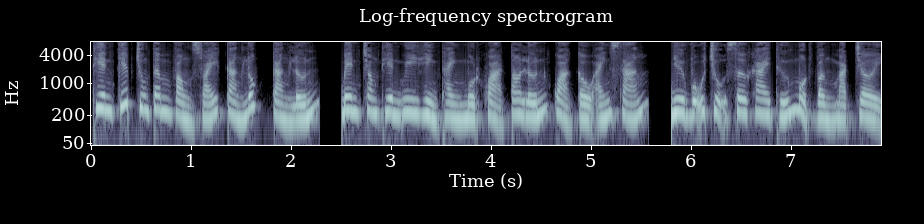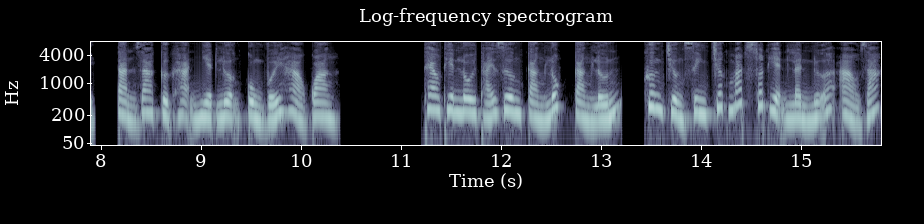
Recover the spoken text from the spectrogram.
Thiên kiếp trung tâm vòng xoáy càng lúc càng lớn, bên trong thiên uy hình thành một quả to lớn quả cầu ánh sáng, như vũ trụ sơ khai thứ một vầng mặt trời tản ra cực hạn nhiệt lượng cùng với hào quang. Theo thiên lôi thái dương, càng lúc càng lớn, khương trường sinh trước mắt xuất hiện lần nữa ảo giác.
